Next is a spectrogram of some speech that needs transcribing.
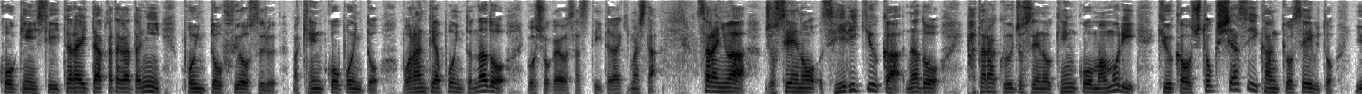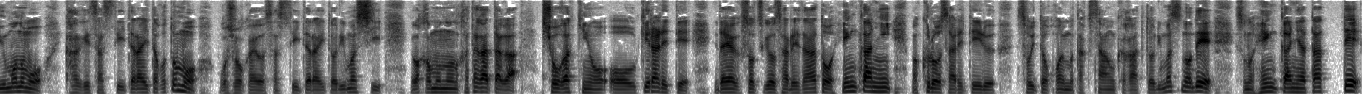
貢献していただいた方々にポイントを付与する、まあ、健康ポイント、ボランティアポイントなどご紹介をさせていただきました。さらには女性の生理休暇など働く女性の健康を守り休暇を取得しやすい環境整備というものも掲げさせていただいたこともご紹介をさせていただいておりますし若者の方々が奨学金を受けられて大学卒業された後返還に苦労されているそういった声もたくさん伺っておりますのでその返還にあたって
